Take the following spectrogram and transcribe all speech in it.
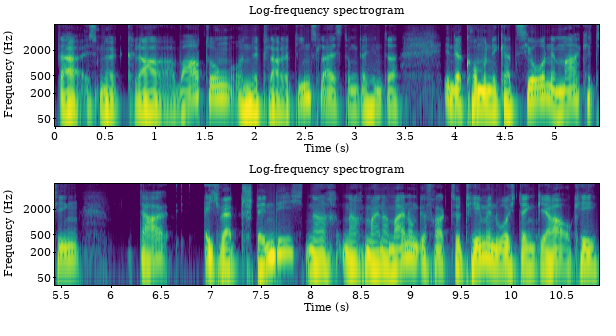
da ist eine klare Erwartung und eine klare Dienstleistung dahinter. In der Kommunikation, im Marketing, da, ich werde ständig nach, nach meiner Meinung gefragt zu Themen, wo ich denke, ja, okay,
